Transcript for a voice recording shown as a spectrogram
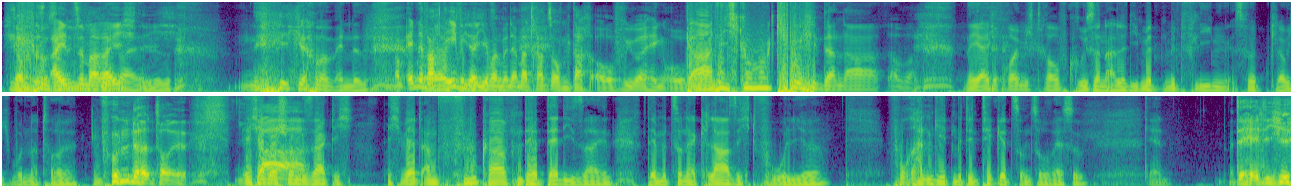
Ich glaube, das ein Zimmer reicht nicht. Nee, ich glaube am Ende Am Ende Ja, wacht ich eh wieder jemand ist mit der Matratze auf dem Dach auf, wie bei Hangover. gar nicht gut gehen danach. Aber naja, ich freue mich drauf. Grüße an alle, die mit, mitfliegen. Es wird, glaube ich, wundertoll. Wundertoll. Ich habe ja schon gesagt, ich, ich werde am Flughafen der Daddy sein, der mit so einer Klarsichtfolie vorangeht mit den Tickets und so, weißt du? Der Daddy.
